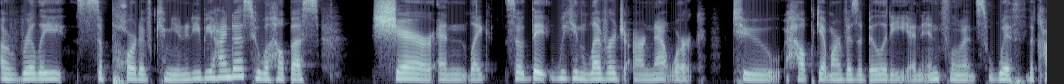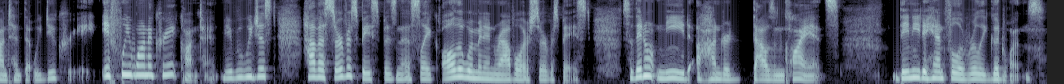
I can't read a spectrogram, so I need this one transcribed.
a really supportive community behind us who will help us share and like so they we can leverage our network to help get more visibility and influence with the content that we do create. If we want to create content, maybe we just have a service based business. Like all the women in Ravel are service based. So they don't need a hundred thousand clients. They need a handful of really good ones.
